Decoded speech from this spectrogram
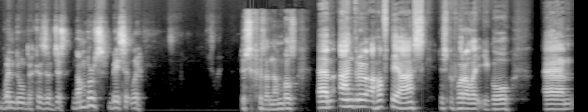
window because of just numbers, basically just because of numbers. Um, Andrew, I have to ask just before I let you go. Um,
